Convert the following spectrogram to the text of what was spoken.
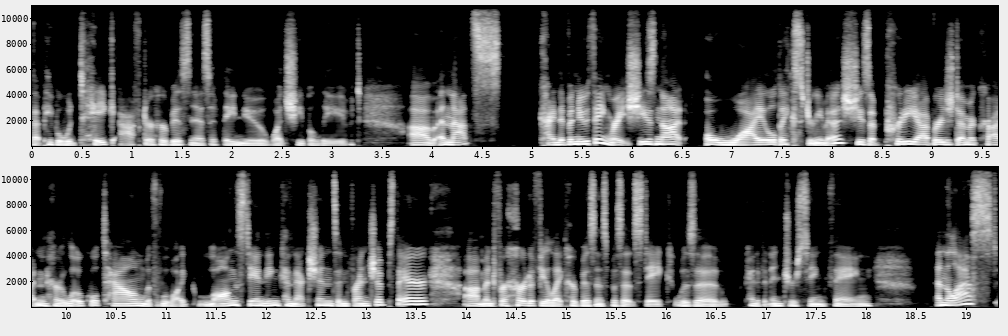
that people would take after her business if they knew what she believed, um, and that's kind of a new thing, right? She's not a wild extremist. She's a pretty average Democrat in her local town with like long-standing connections and friendships there. Um, and for her to feel like her business was at stake was a kind of an interesting thing. And the last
